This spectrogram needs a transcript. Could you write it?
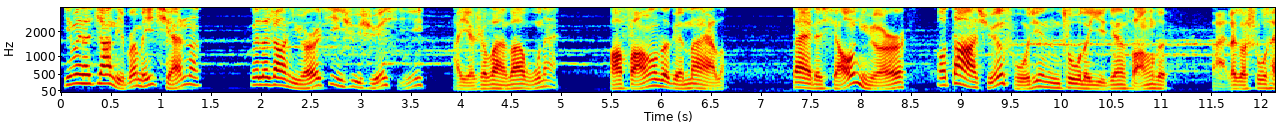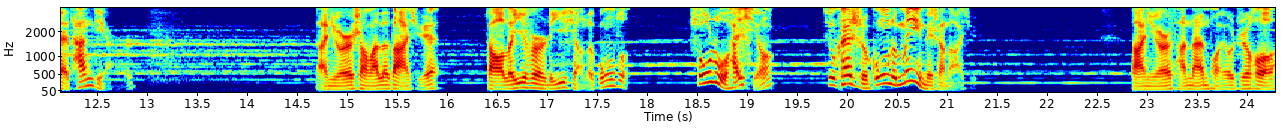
因为他家里边没钱呢。为了让女儿继续学习，他也是万般无奈，把房子给卖了，带着小女儿到大学附近租了一间房子，摆了个蔬菜摊点儿。大女儿上完了大学。找了一份理想的工作，收入还行，就开始供着妹妹上大学。大女儿谈男朋友之后，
